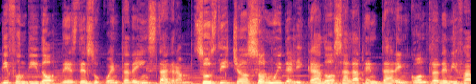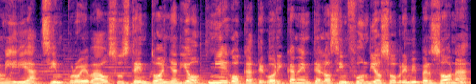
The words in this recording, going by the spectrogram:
difundido desde su cuenta de Instagram. Sus dichos son muy delicados al atentar en contra de mi familia sin prueba o sustento añadió, niego categóricamente los infundios sobre mi persona.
